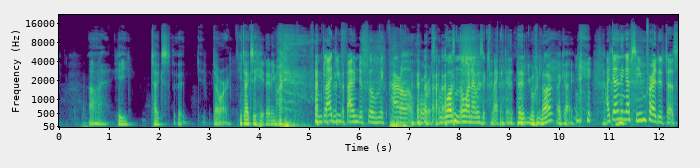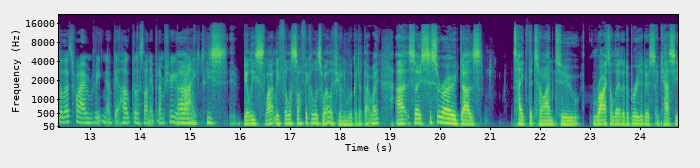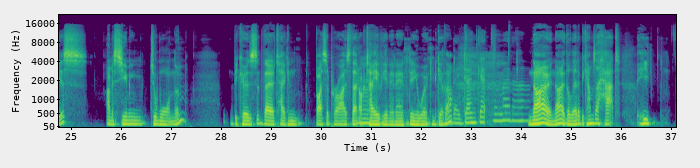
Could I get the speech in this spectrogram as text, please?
Uh, he takes, the, don't worry, he takes a hit anyway. I'm glad you found a filmic parallel for us. It wasn't the one I was expecting. you know? Okay. I don't think I've seen Predator, so that's why I'm being a bit hopeless on it, but I'm sure you're Um, right. He's Billy's slightly philosophical as well, if you want to look at it that way. Uh, so Cicero does take the time to write a letter to Brutus and Cassius. I'm assuming to warn them because they are taken by surprise that Mm. Octavian and Antony are working together. They don't get the letter. No, no, the letter becomes a hat. He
